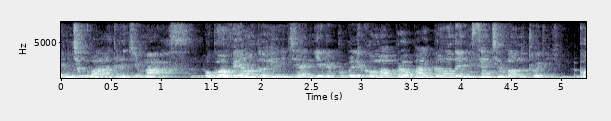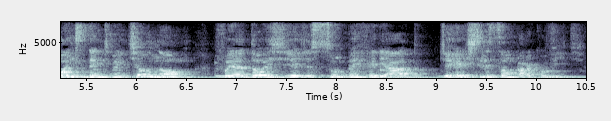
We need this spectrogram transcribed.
24 de março, o governo do Rio de Janeiro publicou uma propaganda incentivando o turismo. Coincidentemente ou não, foi a dois dias de super feriado de restrição para a Covid.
